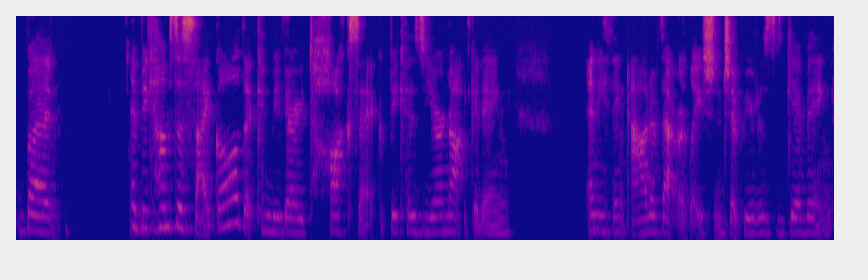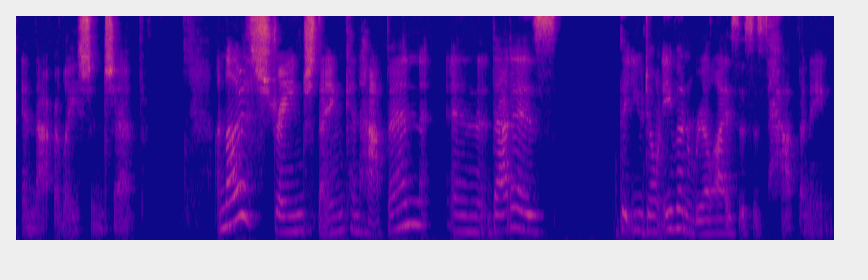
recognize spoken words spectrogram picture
But it becomes a cycle that can be very toxic because you're not getting anything out of that relationship. You're just giving in that relationship. Another strange thing can happen, and that is that you don't even realize this is happening.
